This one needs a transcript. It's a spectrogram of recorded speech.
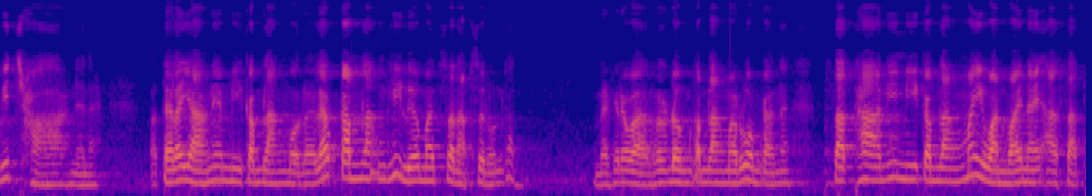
วิชชาเนี่ยนะแต่ละอย่างเนี่ยมีกำลังหมดเลย แล้วกำลังที่เหลือมาสนับสนุนกันนะเรียกว่า ระดมกำลังมาร่วมกันนะศรัทธานี้มีกำลังไม่หวั่นไหวในอาสัต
